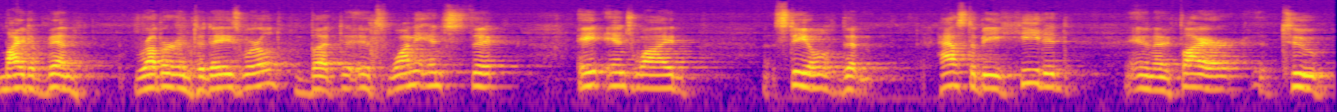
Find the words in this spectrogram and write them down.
might have been rubber in today's world, but it's one inch thick, eight inch wide steel that has to be heated in a fire to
